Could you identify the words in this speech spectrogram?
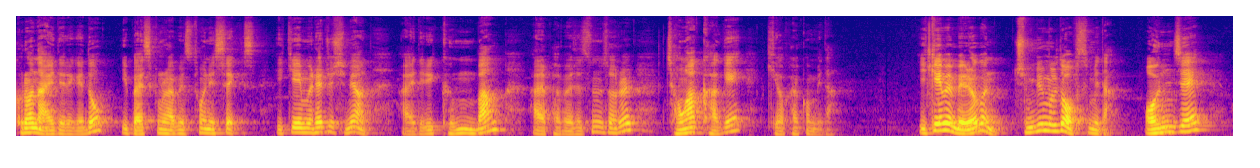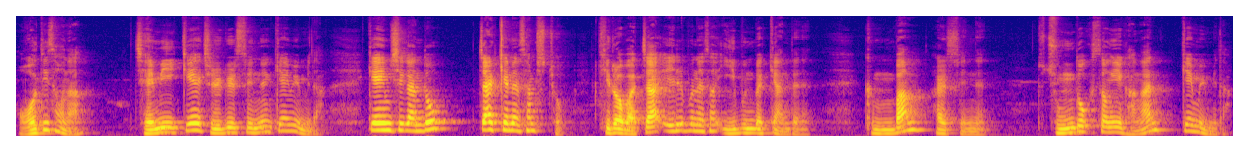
그런 아이들에게도 이 베스킨 라빈스 26, 이 게임을 해주시면 아이들이 금방 알파벳의 순서를 정확하게 기억할 겁니다. 이 게임의 매력은 준비물도 없습니다. 언제, 어디서나 재미있게 즐길 수 있는 게임입니다. 게임 시간도 짧게는 30초, 길어봤자 1분에서 2분밖에 안 되는 금방 할 수 있는 중독성이 강한 게임입니다.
